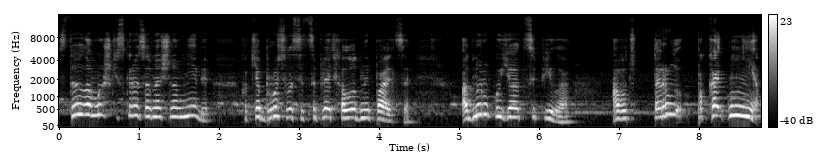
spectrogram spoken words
Стоило мышке скрыться в ночном небе, как я бросилась отцеплять холодные пальцы. Одну руку я отцепила, а вот вторую пока нет.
